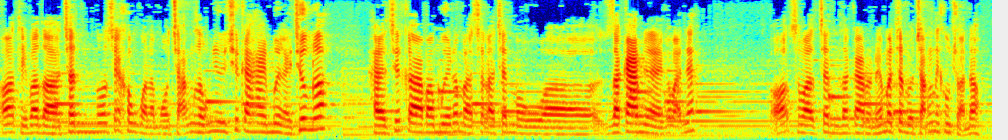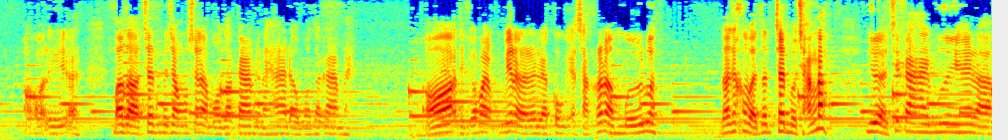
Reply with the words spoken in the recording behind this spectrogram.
Đó thì bao giờ chân nó sẽ không còn là màu trắng giống như chiếc K20 ngày trước nữa hay là chiếc K30 đó mà sẽ là chân màu uh, da cam như này các bạn nhé đó sau đó chân da cam rồi. Nếu mà chân màu trắng thì không chuẩn đâu. Đó, các bạn lưu ý bao giờ chân bên trong sẽ là màu da cam như này hai đầu màu da cam này. Đó thì các bạn biết là đây là công nghệ sạc rất là mới luôn. Nó chứ không phải chân chân màu trắng đâu. Như ở chiếc K20 hay là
